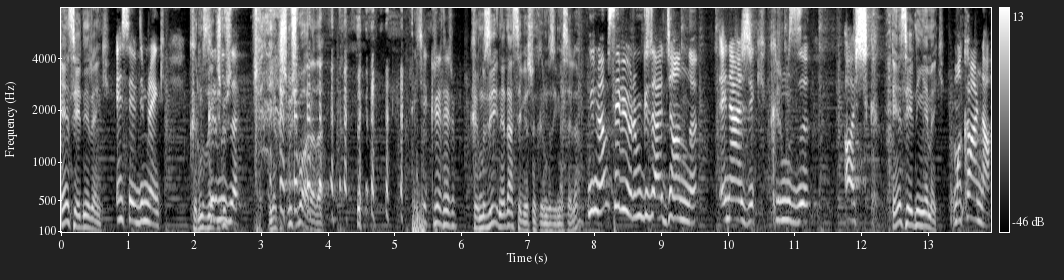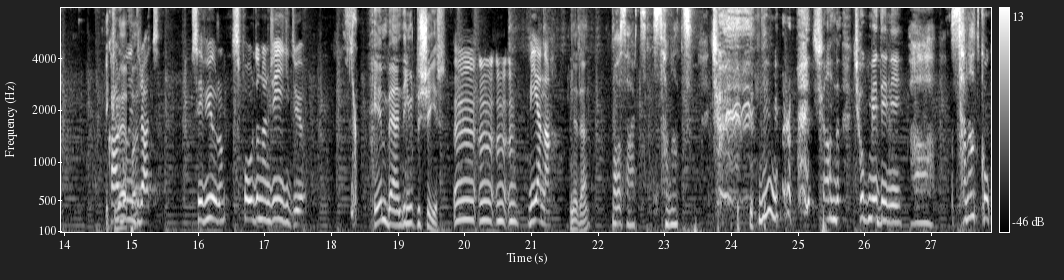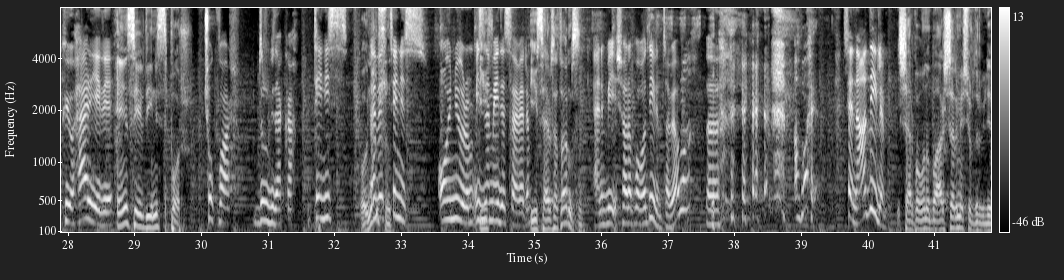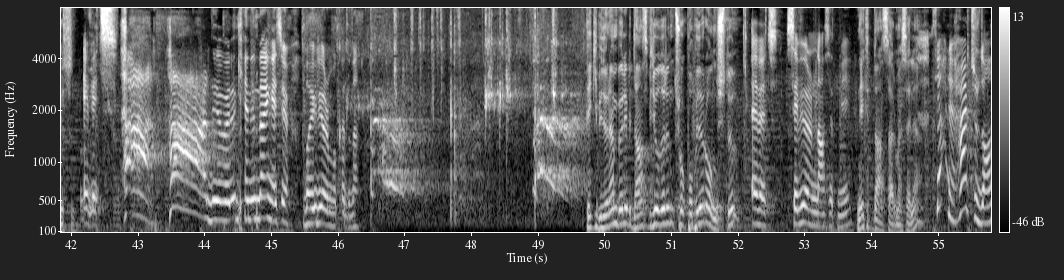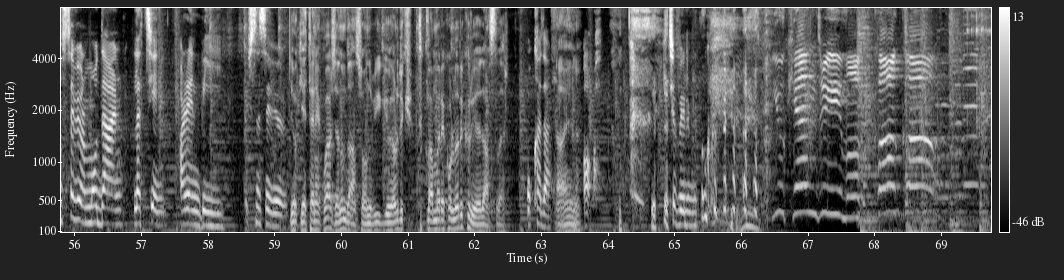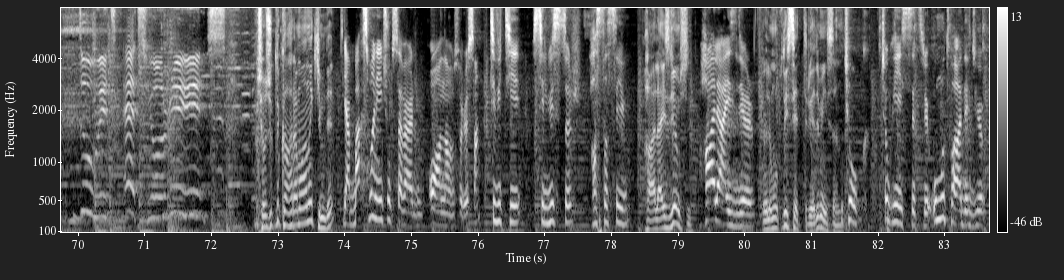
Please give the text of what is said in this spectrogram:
En sevdiğin renk? En sevdiğim renk. Kırmızı, Kırmızı. yakışmış. Yakışmış bu arada. Teşekkür ederim. Kırmızıyı neden seviyorsun kırmızıyı mesela? Bilmem seviyorum. Güzel, canlı, enerjik, kırmızı, aşk, En sevdiğin yemek? makarna, E, kilo yapar. karbonhidrat. Seviyorum. Spordan önce iyi gidiyor. En beğendiğin yurt dışı şehir? Mm, mm, mm, mm. Viyana. Neden? Mozart, sanat. Çok- Bilmiyorum. Şu anda çok medeni. Aa, sanat kokuyor her yeri. En sevdiğiniz spor? Çok var. Dur bir dakika. Tenis. Oynuyor evet musun? tenis. Oynuyorum. İzlemeyi de severim. İyi servis atar mısın? Yani bir Şarapova değilim tabii ama. e, ama fena değilim. Şerpova'nın bağırışları meşhurdur biliyorsun. Evet. Ha! Ha! diye böyle kendinden geçiyor. Bayılıyorum o kadına. Peki bir dönem böyle bir dans videoların çok popüler olmuştu. Evet. Seviyorum dans etmeyi. Ne tip danslar mesela? Yani her tür dans seviyorum. Modern, Latin, R&B. Hepsini seviyorum. Yok yetenek var canım dansa onu bir gördük. Tıklanma rekorları kırıyor danslar. O kadar. Aynen. Aa. Hiç haberim yok. You can dream of Coco. Do it at your risk. Çocukluk kahramanın kimdi? ya Bugs Bunny'yi çok severdim o anlamda soruyorsan. Tweety, Sylvester hastasıyım. Hala izliyor musun? Hala izliyorum. Öyle mutlu hissettiriyor değil mi insanı? Çok, çok iyi hissettiriyor. Umut vaat ediyor.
